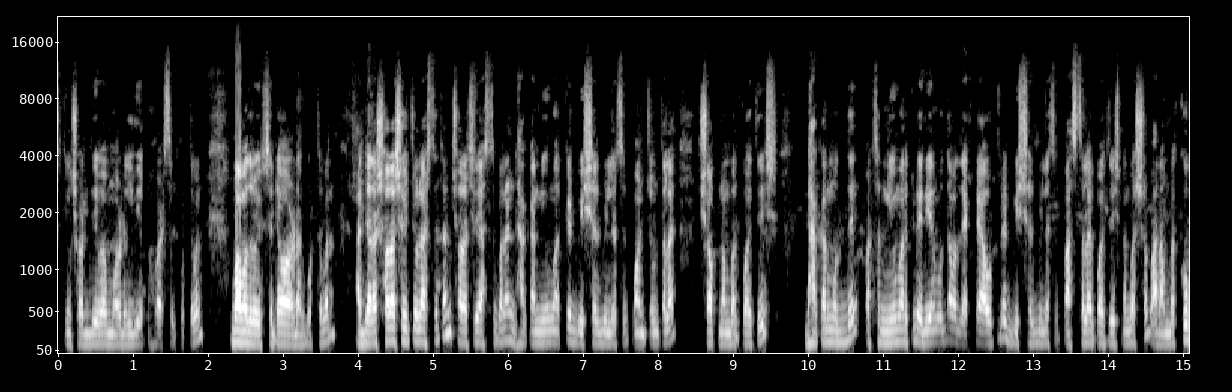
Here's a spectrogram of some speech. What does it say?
স্ক্রিনশট দিয়ে বা মডেল দিয়ে আপনি হোয়াটসঅ্যাপ করতে পারেন বা আমাদের ওয়েবসাইটে অর্ডার করতে পারেন। আর যারা সরাসরি চলে আসতে চান, সরাসরি আসতে পারেন ঢাকা নিউ মার্কেট, বিশ্বাস বিল্ডার্সের পঞ্চম তলায় শপ নাম্বার পঁয়ত্রিশ। ঢাকার মধ্যে, অর্থাৎ নিউ মার্কেট এরিয়ার মধ্যে আমাদের একটা আউটলেট বিশ্বাস বিল্ডার্সের পাঁচতলায় পঁয়ত্রিশ নম্বর শপ আর আমরা খুব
